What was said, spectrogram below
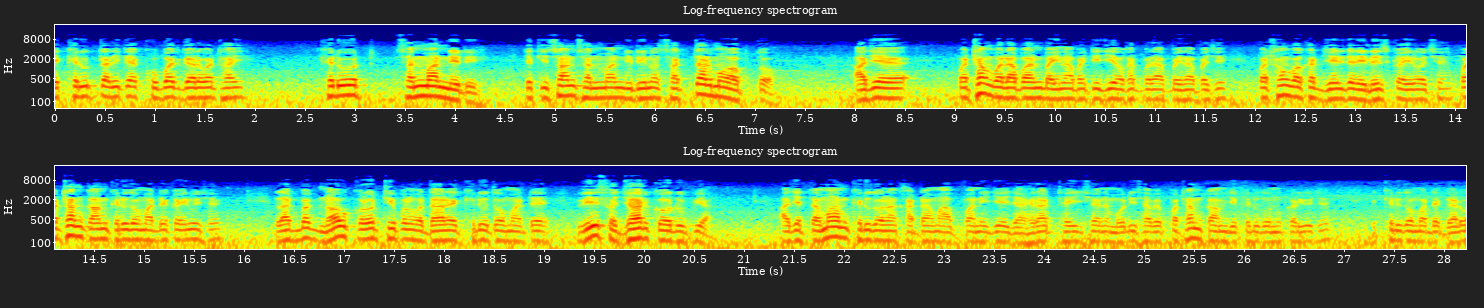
એક ખેડૂત તરીકે ખૂબ જ ગર્વ થાય. ખેડૂત સન્માન નિધિ, જે કિસાન સન્માન નિધિનો સત્તરમો હપ્તો આજે પ્રથમ વડાપ્રધાન બન્યા પછી, ત્રીજી વખત બન્યા પછી પ્રથમ વખત જે રીતે રિલીઝ કર્યો છે, પ્રથમ કામ ખેડૂતો માટે કર્યું છે. લગભગ નવ કરોડથી પણ વધારે ખેડૂતો માટે વીસ હજાર કરોડ રૂપિયા. આજે તમામ ખેડૂતોના ખાતામાં આપવાની જે જાહેરાત થઈ છે અને મોદી સાહેબે પ્રથમ કામ જે ખેડૂતોનું કર્યું છે, એ ખેડૂતો માટે ગર્વ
